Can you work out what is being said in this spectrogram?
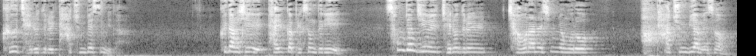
그 재료들을 다 준비했습니다. 그 당시 다윗과 백성들이 성전 지을 재료들을 자원하는 심령으로 다 준비하면서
